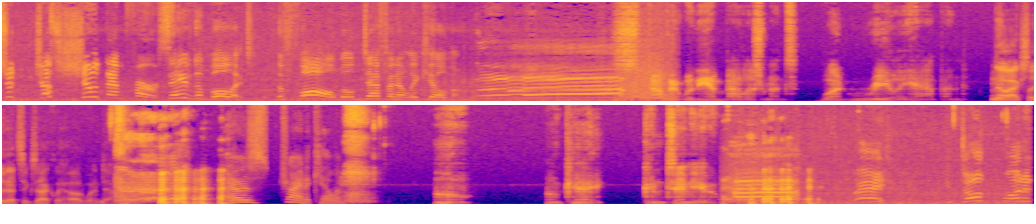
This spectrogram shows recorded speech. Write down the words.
should just shoot them first! Save the bullet. The fall will definitely kill them. Stop it with the embellishments. What really happened? No, actually, that's exactly how it went down. I was trying to kill him. Oh. Okay. Continue. Wait! You don't want to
